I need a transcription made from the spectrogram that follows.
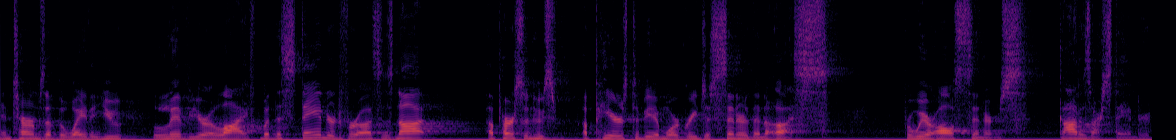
in terms of the way that you live your life. But the standard for us is not a person who appears to be a more egregious sinner than us, for we are all sinners. God is our standard.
